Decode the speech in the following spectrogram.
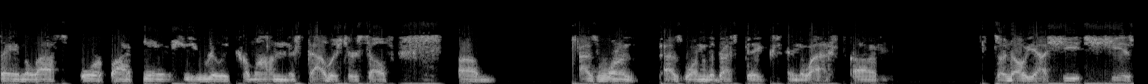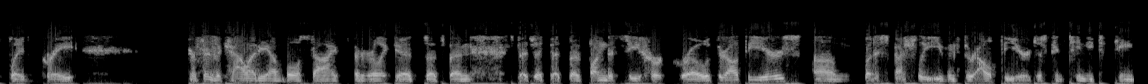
say in the last four or five games, she's really come on and established herself um, as one of as one of the best bigs in the West. Um, so no, yeah, she she has played great. Her physicality on both sides has been really good. So it's been it's been, it's been fun to see her grow throughout the years, um, but especially even throughout the year, just continue to gain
